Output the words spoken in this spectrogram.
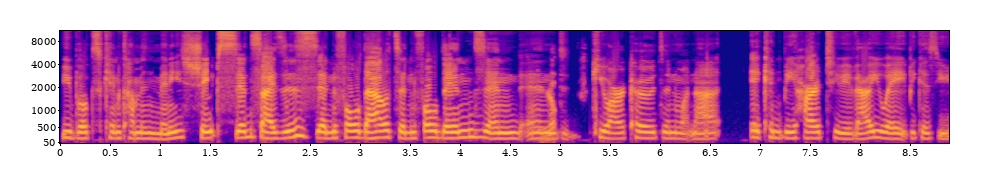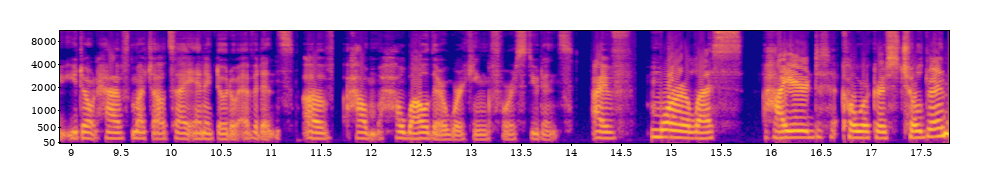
view books can come in many shapes and sizes, and fold outs and fold ins, and and yep. QR codes and whatnot it can be hard to evaluate because you, you don't have much outside anecdotal evidence of how, how well they're working for students. I've more or less hired coworkers' children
